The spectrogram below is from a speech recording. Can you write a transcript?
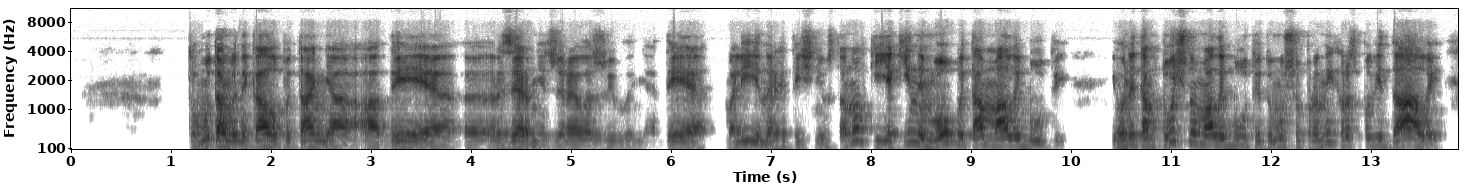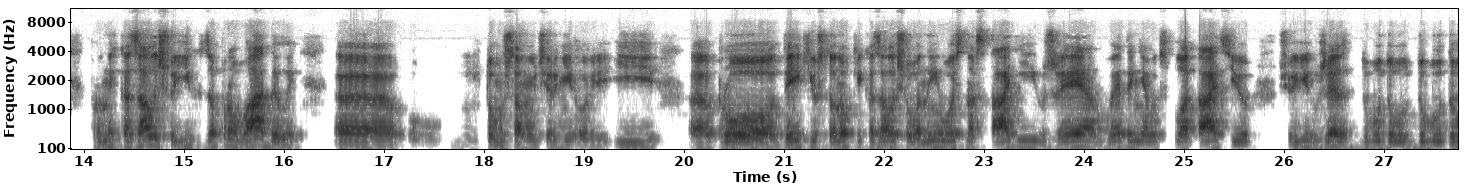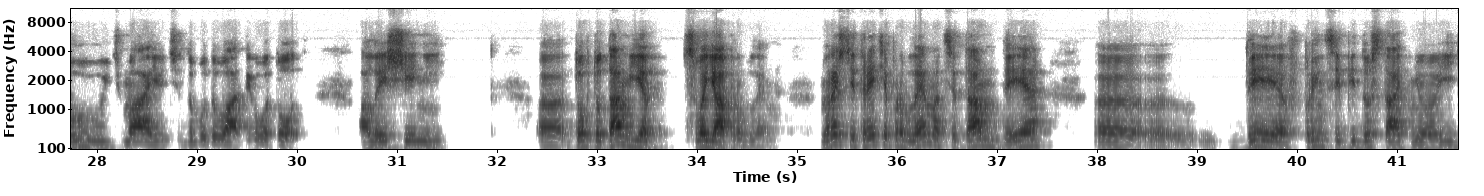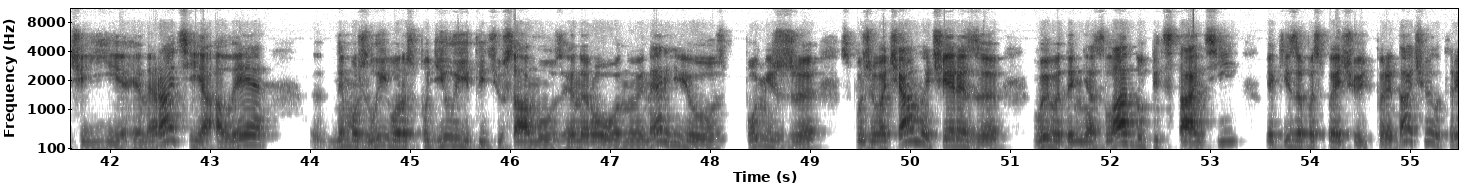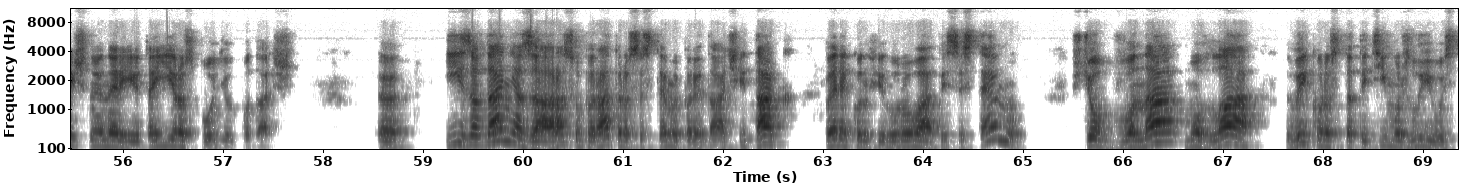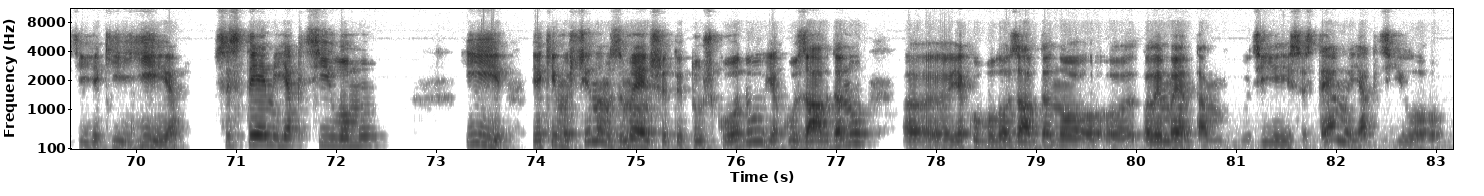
Тому там виникало питання: а де е, резервні джерела живлення, де малі енергетичні установки, які не мов би там мали бути. І вони там точно мали бути, тому що про них розповідали, про них казали, що їх запровадили е, в тому ж самому Чернігові. І про деякі установки казали, що вони ось на стадії вже введення в експлуатацію, що їх вже добудовують, мають добудувати. от-от. Але ще ні. Е, тобто там є своя проблема. Нарешті третя проблема це там, де. Е, де, в принципі, достатньо і чи є генерація, але неможливо розподілити цю саму згенеровану енергію поміж споживачами через виведення з ладу підстанцій, які забезпечують передачу електричної енергії та її розподіл подальше. Е, і завдання зараз оператора системи передачі так переконфігурувати систему, щоб вона могла використати ті можливості, які є в системі як цілому, і якимось чином зменшити ту шкоду, яку завдану, е, яку було завдано е, елементам цієї системи як цілого.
